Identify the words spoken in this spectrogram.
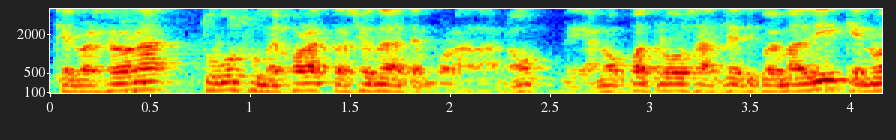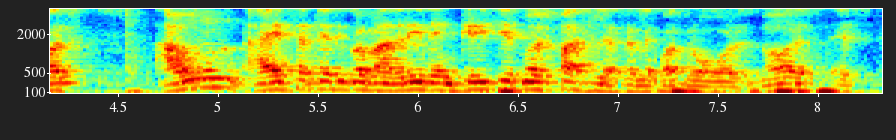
que el Barcelona tuvo su mejor actuación de la temporada, ¿no? Le ganó 4-2 a Atlético de Madrid, que no es... Aún a este Atlético de Madrid en crisis no es fácil hacerle 4 goles, ¿no? Es...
